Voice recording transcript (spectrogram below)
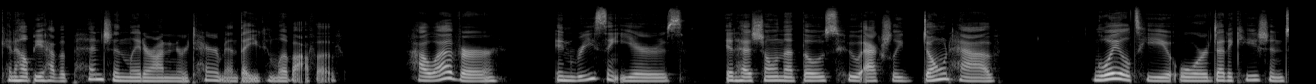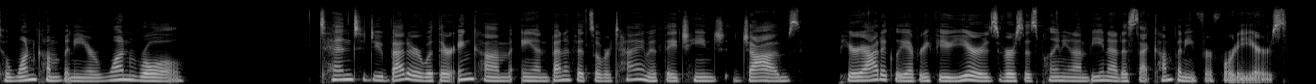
can help you have a pension later on in retirement that you can live off of. However, in recent years, it has shown that those who actually don't have loyalty or dedication to one company or one role tend to do better with their income and benefits over time if they change jobs periodically every few years versus planning on being at a set company for 40 years.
